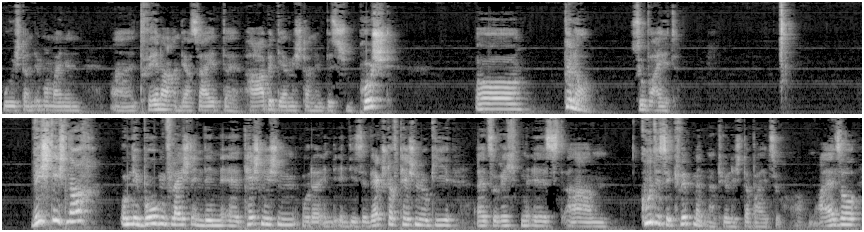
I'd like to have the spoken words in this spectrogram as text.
wo ich dann immer meinen äh, Trainer an der Seite habe, der mich dann ein bisschen pusht. Äh, genau, soweit. Wichtig noch, um den Bogen vielleicht in den äh, technischen oder in, in diese Werkstofftechnologie äh, zu richten, ist ähm, gutes Equipment natürlich dabei zu haben. Also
